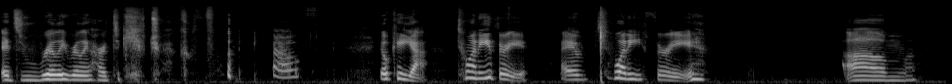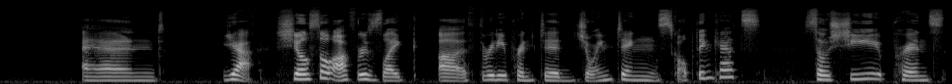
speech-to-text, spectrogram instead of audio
It's really really hard to keep track of what I have. Okay, yeah. 23. I have 23. Um and yeah, she also offers like uh 3D printed jointing sculpting kits. So she prints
